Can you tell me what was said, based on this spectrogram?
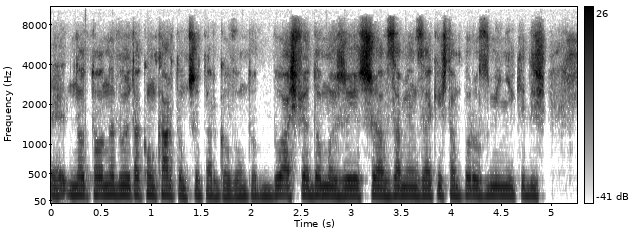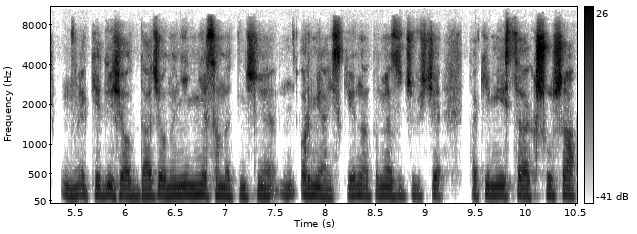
Y, no to one były taką kartą przetargową. To była świadomość, że je trzeba w zamian za jakieś tam porozumienie kiedyś, y, kiedyś oddać. One nie, nie są etnicznie ormiańskie, natomiast oczywiście takie miejsca jak Szusza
